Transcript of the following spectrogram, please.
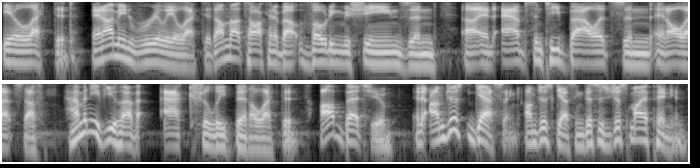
elected, and I mean really elected. I'm not talking about voting machines and uh, and absentee ballots and and all that stuff. How many of you have actually been elected? I'll bet you, and I'm just guessing. I'm just guessing. This is just my opinion,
